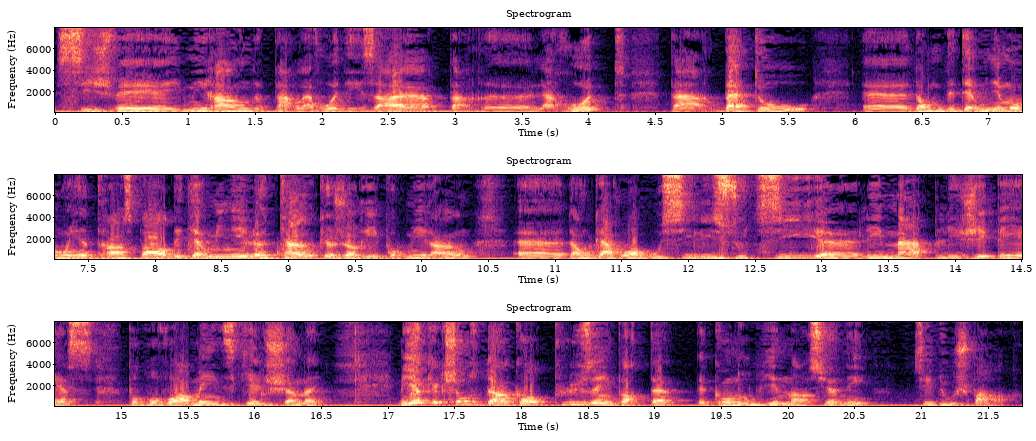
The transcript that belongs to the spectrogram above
Si je vais m'y rendre par la voie des airs, par euh, la route, par bateau, euh, donc, déterminer mon moyen de transport, déterminer le temps que j'aurai pour m'y rendre. Euh, donc, avoir aussi les outils, euh, les maps, les GPS pour pouvoir m'indiquer le chemin. Mais il y a quelque chose d'encore plus important qu'on a oublié de mentionner, c'est d'où je pars.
